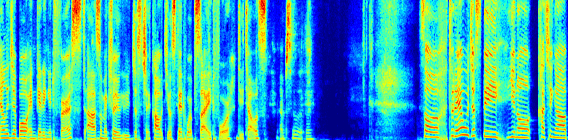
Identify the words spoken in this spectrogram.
eligible and getting it first. Uh, so make sure you just check out your state website for details. Absolutely. So today we'll just be, you know, catching up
